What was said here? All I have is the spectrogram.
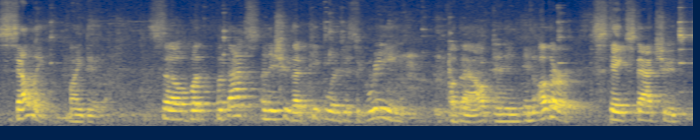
selling my data? So, but, but that's an issue that people are disagreeing about, and in, in other state statutes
